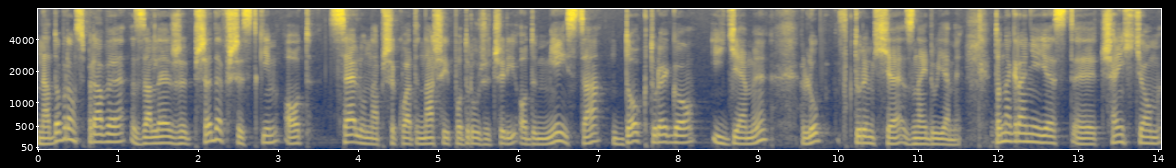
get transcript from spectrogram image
na dobrą sprawę zależy przede wszystkim od celu na przykład naszej podróży, czyli od miejsca, do którego idziemy lub w którym się znajdujemy. To nagranie jest e, częścią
